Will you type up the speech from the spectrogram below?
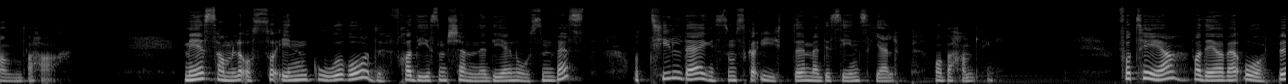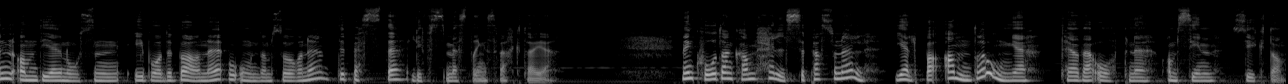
andre har. Vi samler også inn gode råd fra de som kjenner diagnosen best, og til deg som skal yte medisinsk hjelp og behandling. For Thea var det å være åpen om diagnosen i både barne- og ungdomsårene det beste livsmestringsverktøyet. Men hvordan kan helsepersonell hjelpe andre unge til å være åpne om sin sykdom?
